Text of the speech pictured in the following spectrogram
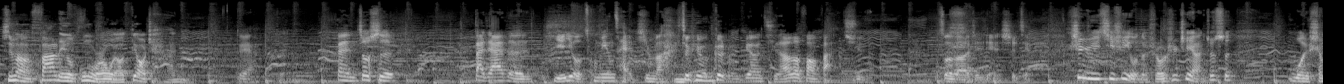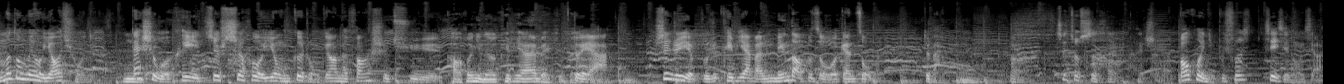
起码发了一个公文，我要调查你。对呀、对。但就是大家的也有聪明才智嘛，就用各种各样其他的方法去做到这件事情。甚至于其实有的时候是这样，就是我什么都没有要求你，嗯但是我可以这事后用各种各样的方式去考核你的 KPI 呗？对呀、甚至也不是 KPI 吧，领导不走我敢走嘛，对吧？嗯嗯，这就是很很什么，包括你不说这些东西了，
